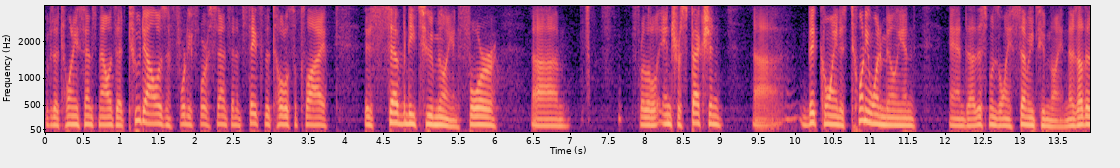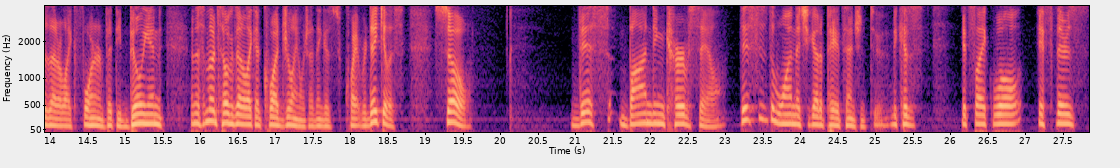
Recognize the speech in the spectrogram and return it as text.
it was at 20 cents. Now it's at $2.44. And it states that the total supply is 72 million. For, um, for a little introspection, uh, Bitcoin is 21 million. And uh, this one's only 72 million. There's others that are like 450 billion. And there's some other tokens that are like a quadrillion, which I think is quite ridiculous. So, this bonding curve sale, this is the one that you got to pay attention to because it's like, well, if there's,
